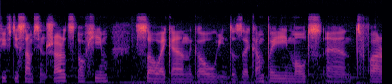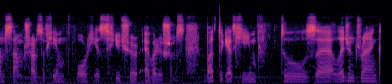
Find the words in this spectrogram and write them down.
50 something shards of him so I can go into the campaign modes and farm some shards of him for his future evolutions. But to get him to the legend rank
